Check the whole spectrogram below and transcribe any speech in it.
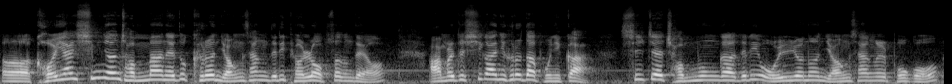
어, 거의 한 10년 전만 해도 그런 영상들이 별로 없었는데요. 아무래도 시간이 흐르다 보니까 실제 전문가들이 올려놓은 영상을 보고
